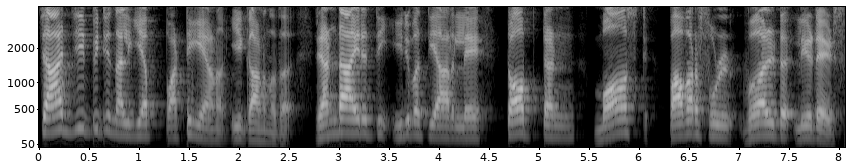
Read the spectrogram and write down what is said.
ചാറ്റ് ജി പി ടി നൽകിയ പട്ടികയാണ് ഈ കാണുന്നത്. രണ്ടായിരത്തി ഇരുപത്തിയാറിലെ top ten most powerful world leaders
